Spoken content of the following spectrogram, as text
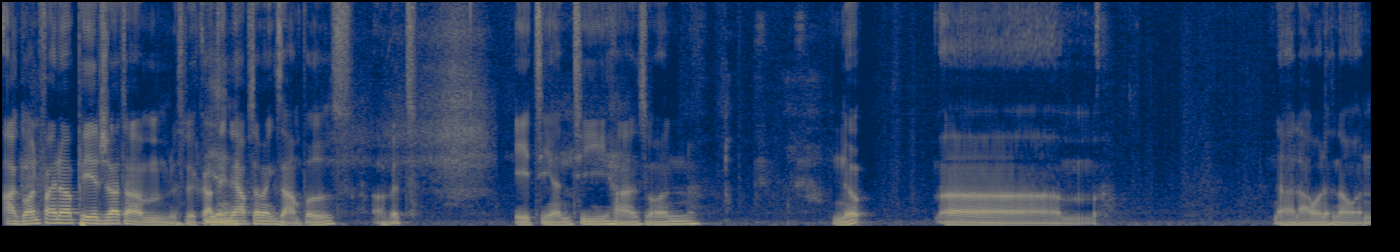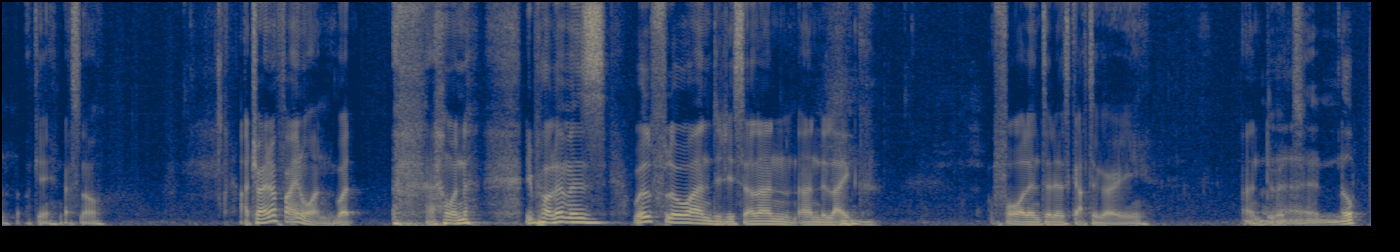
I'll go and find a page that um. I yeah. think they have some examples of it. AT and T has one. Nope. Um. Nah, that one is no one. Okay, that's no. I'm trying to find one, but I wonder. The problem is, will Flow and Digicel and, and the like fall into this category and do it? Uh, nope.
